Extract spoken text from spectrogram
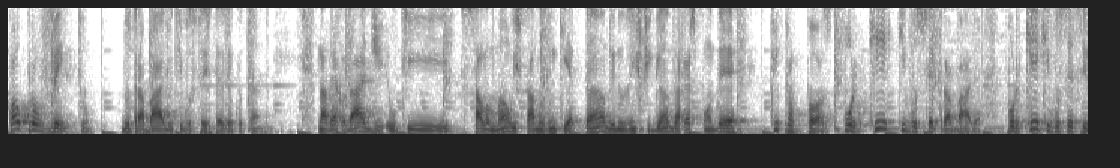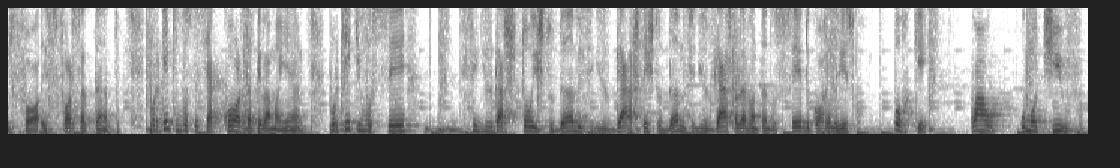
Qual o proveito do trabalho que você está executando? Na verdade, o que Salomão está nos inquietando e nos instigando a responder é que propósito? Por que, que você trabalha? Por que, que você se esforça tanto? Por que, que você se acorda pela manhã? Por que, que você se desgastou estudando e se desgasta estudando, se desgasta levantando cedo, correndo risco? Por quê? Qual o motivo?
